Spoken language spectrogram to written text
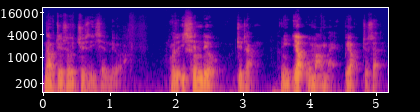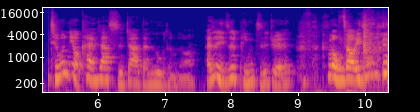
那我就说就是一千六了，我说一千六就这样。你要我马上买，不要就算了。请问你有看一下实价登录什么的吗？还是你是凭直觉 梦到一千六？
